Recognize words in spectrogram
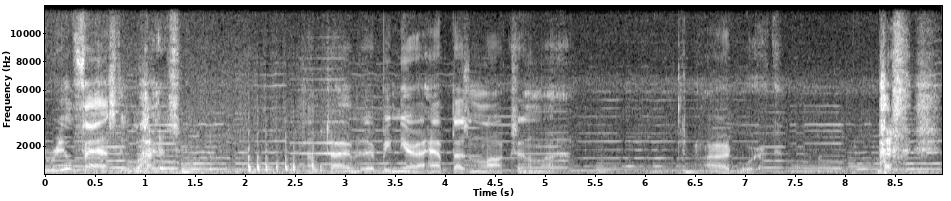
Real fast it was. Sometimes there'd be near a half dozen locks in a mile. Hard work.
